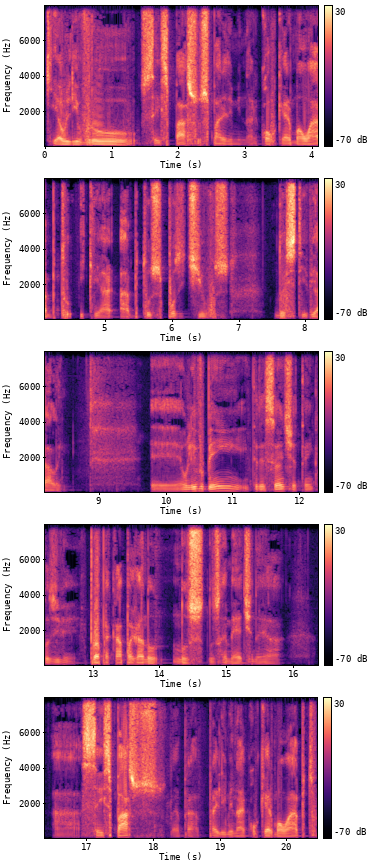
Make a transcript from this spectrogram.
que é o livro Seis Passos para Eliminar Qualquer Mau Hábito e Criar Hábitos Positivos do Steve Allen. É um livro bem interessante, até inclusive a própria capa já no, nos, nos remete né, a, a seis passos né, para eliminar qualquer mau hábito.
